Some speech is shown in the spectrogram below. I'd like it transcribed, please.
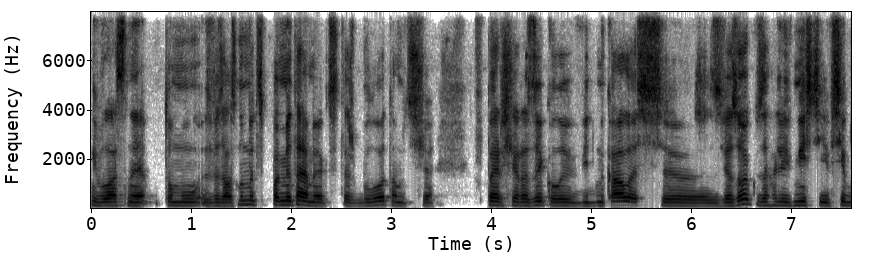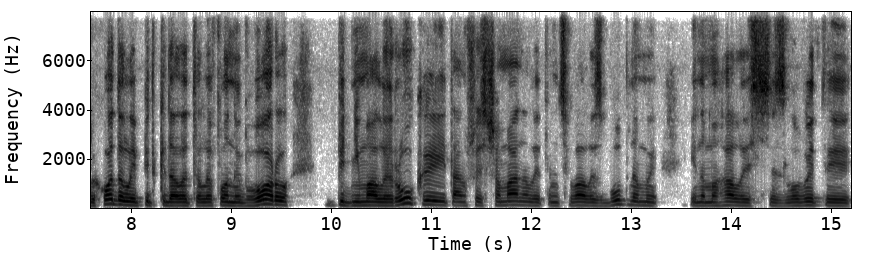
І, власне, тому зв'язався. Ну, ми пам'ятаємо, як це теж було там ще в перші рази, коли відмикалось е, зв'язок взагалі в місті, і всі виходили, підкидали телефони вгору, піднімали руки, і там щось шаманили, танцювали з бубнами і намагались зловити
